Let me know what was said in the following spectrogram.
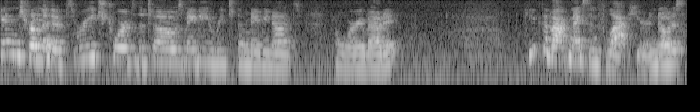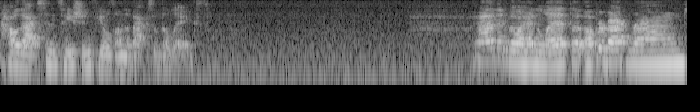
hinge from the hips, reach towards the toes. Maybe you reach them, maybe not. Don't worry about it. Keep the back nice and flat here and notice how that sensation feels on the backs of the legs. And then go ahead and let the upper back round.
